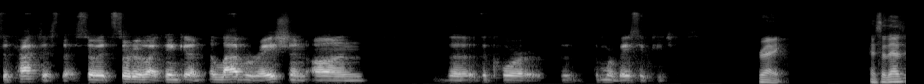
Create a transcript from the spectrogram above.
to practice this. So it's sort of, I think, an elaboration on the, the core, the, the more basic teachings. Right. And so that's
